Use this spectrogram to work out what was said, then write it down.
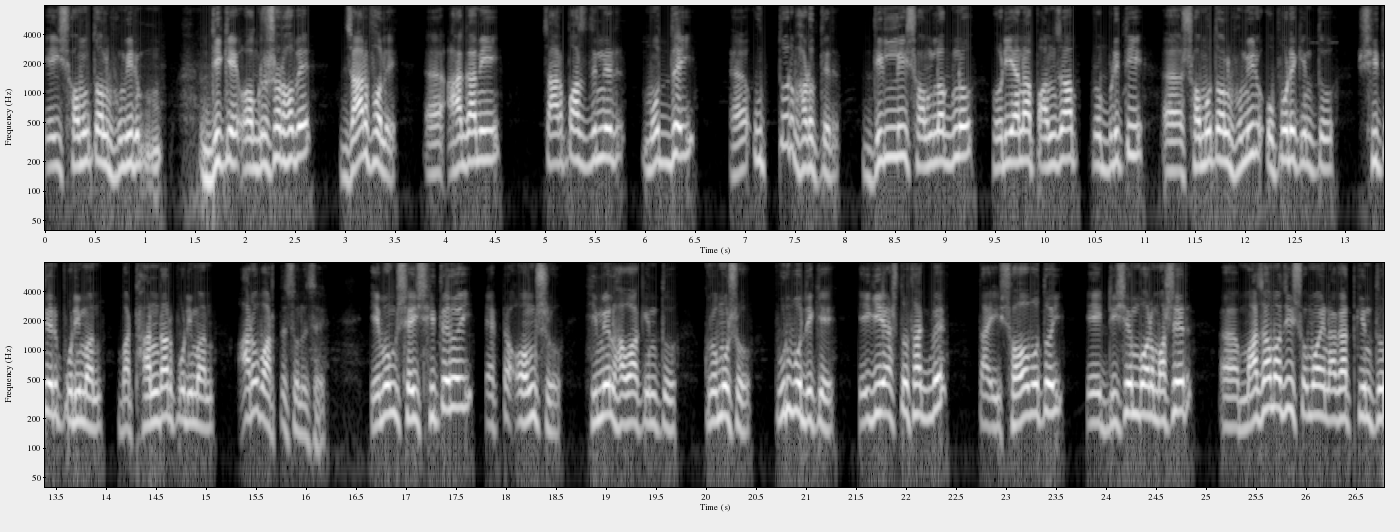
এই সমতল ভূমির দিকে অগ্রসর হবে যার ফলে আগামী চার পাঁচ দিনের মধ্যেই উত্তর ভারতের দিল্লি সংলগ্ন হরিয়ানা, পাঞ্জাব প্রভৃতি সমতল ভূমির ওপরে কিন্তু শীতের পরিমাণ বা ঠান্ডার পরিমাণ আরও বাড়তে চলেছে। এবং সেই শীতেরই একটা অংশ হিমেল হাওয়া কিন্তু ক্রমশ পূর্ব দিকে এগিয়ে আসতে থাকবে। তাই স্বভাবতই এই ডিসেম্বর মাসের মাঝামাঝি সময় নাগাদ কিন্তু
